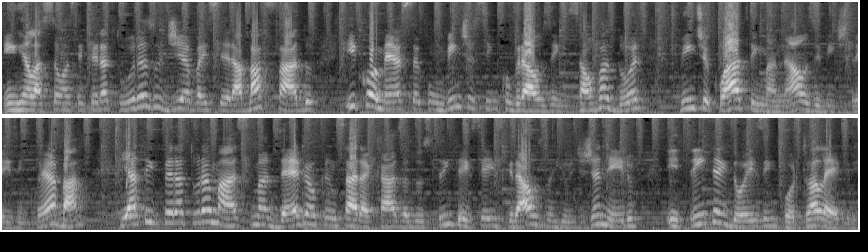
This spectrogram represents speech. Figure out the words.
Em relação às temperaturas, o dia vai ser abafado e começa com 25 graus em Salvador, 24 em Manaus e 23 em Cuiabá, e a temperatura máxima deve alcançar a casa dos 36 graus no Rio de Janeiro e 32 em Porto Alegre.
